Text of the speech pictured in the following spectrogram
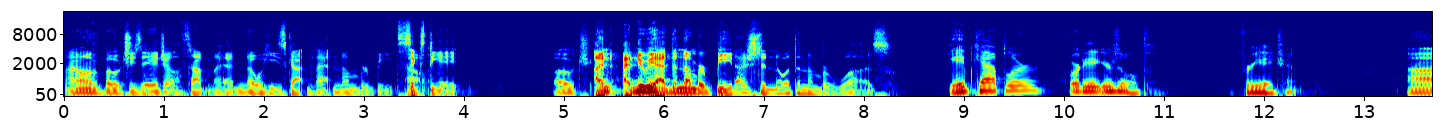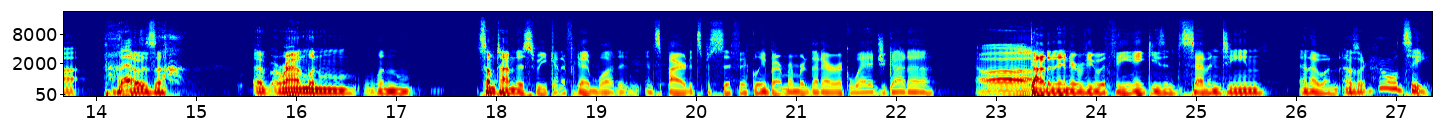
I don't have Bochy's age off the top of my head. No, he's got that number beat. 68. Boch. I, I knew he had the number beat. I just didn't know what the number was. Gabe Kapler, 48 years old. Free agent. Uh, that was uh, around when when sometime this week, and I forget what inspired it specifically, but I remember that Eric Wedge got a oh, got an interview with the Yankees in 17, and I went, I was like, how old is he?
